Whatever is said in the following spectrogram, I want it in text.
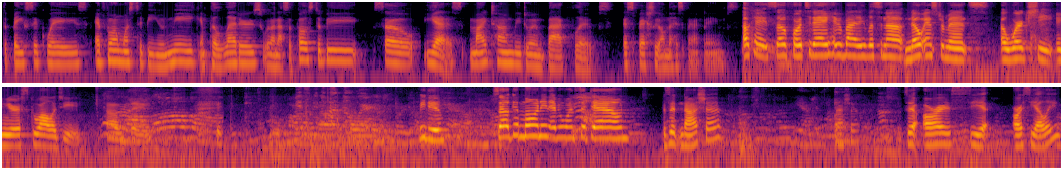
the basic ways. Everyone wants to be unique and put letters where they're not supposed to be. So, yes, my tongue be doing backflips, especially on the Hispanic names. Okay, so for today, everybody listen up. No instruments, a worksheet in your Schoology um, thing. we do. So, good morning, everyone. Sit down. Is it Nasha? Nasha? Is it RC RCLE?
